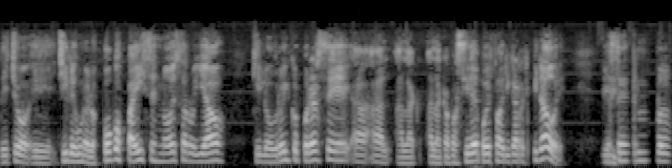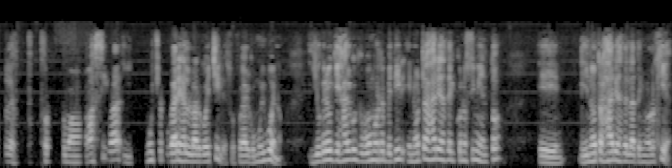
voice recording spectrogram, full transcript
De hecho, eh, Chile es uno de los pocos países no desarrollados que logró incorporarse a, la, capacidad de poder fabricar respiradores y hacerlo de forma masiva y muchos lugares a lo largo de Chile. Eso fue algo muy bueno. Y yo creo que es algo que podemos repetir en otras áreas del conocimiento eh, y en otras áreas de la tecnología.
